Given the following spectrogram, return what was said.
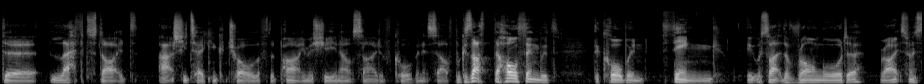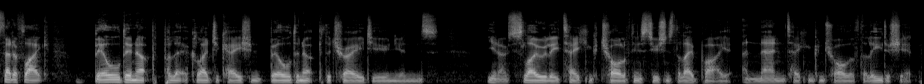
the left started actually taking control of the party machine outside of Corbyn itself, because that's the whole thing with the Corbyn thing. It was like the wrong order, right? So instead of like building up political education, building up the trade unions, you know, slowly taking control of the institutions of the Labour Party and then taking control of the leadership.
